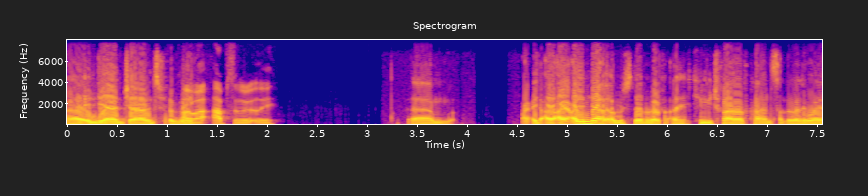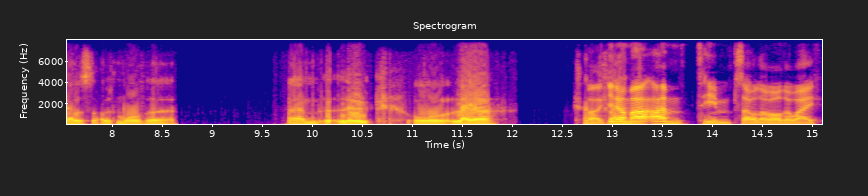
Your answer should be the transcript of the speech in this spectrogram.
Uh, Indiana Jones for me. Oh, absolutely. Um, I, I, I, ne- I was never a, huge fan of Han Solo anyway. I was I was more of a um, Luke or Leia. Well, you know, my, I'm Team Solo all the way.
